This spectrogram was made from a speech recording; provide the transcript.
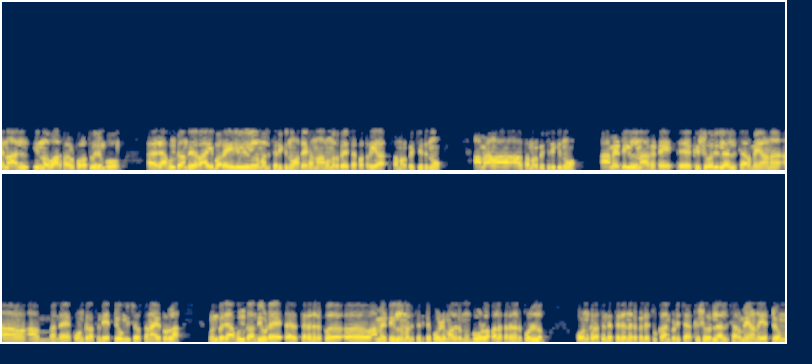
എന്നാൽ ഇന്ന് വാർത്തകൾ പുറത്തു വരുമ്പോൾ രാഹുൽ ഗാന്ധി റായ്ബറേലിയിൽ നിന്ന് മത്സരിക്കുന്നു അദ്ദേഹം നാമനിർദ്ദേശ പത്രിക സമർപ്പിച്ചിരുന്നു സമർപ്പിച്ചിരിക്കുന്നു. അമേഠിയിൽ നിന്നാകട്ടെ കിഷോരിലാൽ ശർമ്മയാണ് പിന്നെ കോൺഗ്രസിന്റെ ഏറ്റവും വിശ്വസ്തനായിട്ടുള്ള മുൻപ് രാഹുൽ ഗാന്ധിയുടെ തെരഞ്ഞെടുപ്പ് അമേഠിയിൽ നിന്ന് മത്സരിച്ചപ്പോഴും അതിനു മുമ്പുള്ള പല തെരഞ്ഞെടുപ്പുകളിലും കോൺഗ്രസിന്റെ തെരഞ്ഞെടുപ്പിന്റെ ചുക്കാൻ പിടിച്ച കിഷോരിലാൽ ശർമ്മയാണ് ഏറ്റവും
